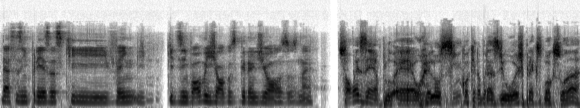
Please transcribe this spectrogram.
dessas empresas que vem, que desenvolvem jogos grandiosos, né? Só um exemplo, é, o Halo 5 aqui no Brasil hoje para Xbox One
